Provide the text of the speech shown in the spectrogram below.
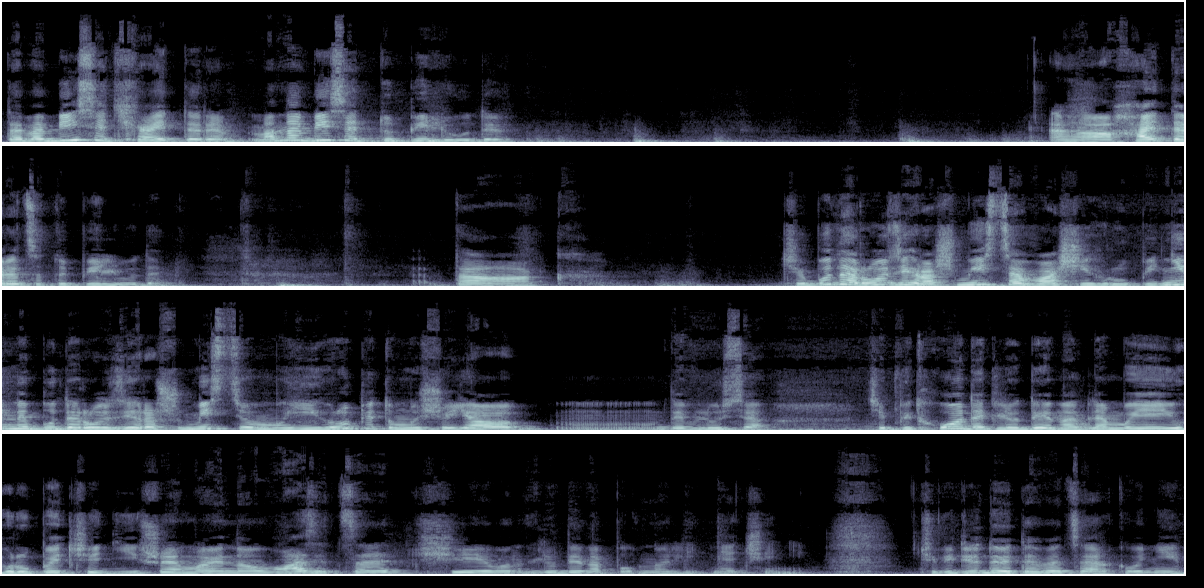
Тебе бісять хейтери? Мене бісять тупі люди. А хейтери це тупі люди. Так. Чи буде розіграш місця в вашій групі? Ні, не буде розіграшу місця в моїй групі, тому що я дивлюся, чи підходить людина для моєї групи, чи ні. Що я маю на увазі, це чи людина повнолітня, чи ні. Чи відвідуєте ви церкву? Ні.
